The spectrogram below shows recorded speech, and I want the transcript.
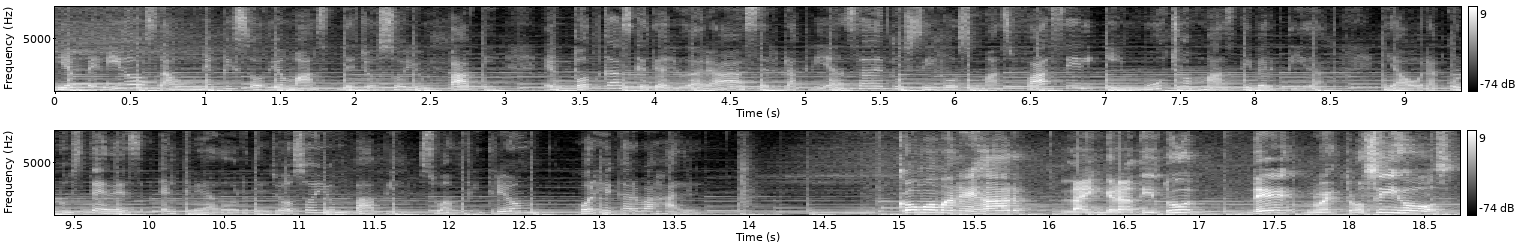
Bienvenidos a un episodio más de Yo Soy un Papi, el podcast que te ayudará a hacer la crianza de tus hijos más fácil y mucho más divertida. Y ahora con ustedes, el creador de Yo Soy un Papi, su anfitrión, Jorge Carvajal. ¿Cómo manejar la ingratitud de nuestros hijos?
